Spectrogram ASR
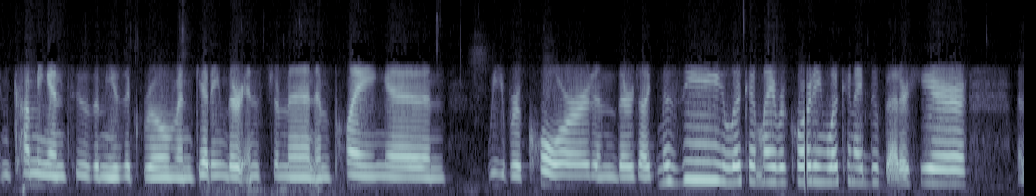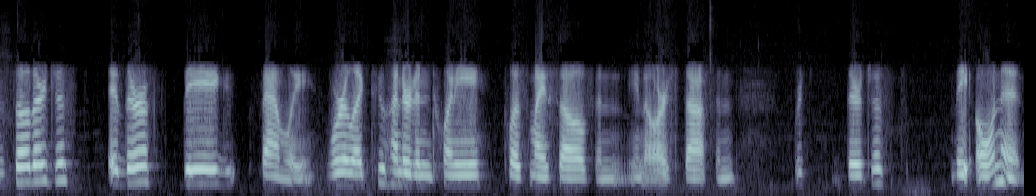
in coming into the music room and getting their instrument and playing it and we record and they're like, Ms. Z, look at my recording. What can I do better here? And so they're just they're a big family. We're like 220 plus myself and you know our staff, and we're, they're just they own it.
